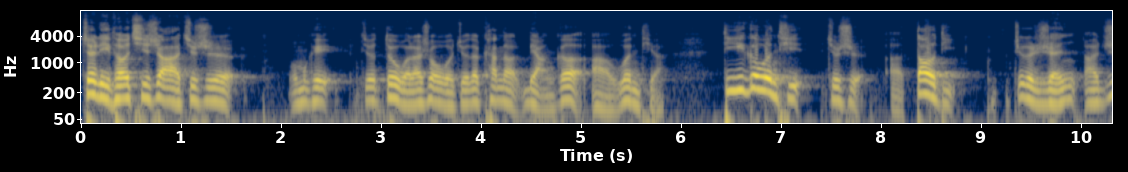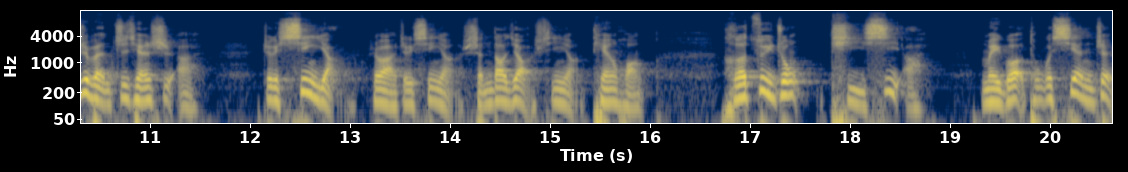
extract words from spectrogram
这里头其实啊，就是我们可以就对我来说，我觉得看到两个啊问题啊，第一个问题就是啊，到底这个人啊，日本之前是啊，这个信仰。是吧？这个信仰神道教，信仰天皇，和最终体系啊，美国通过宪政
